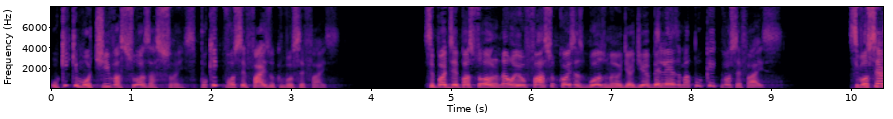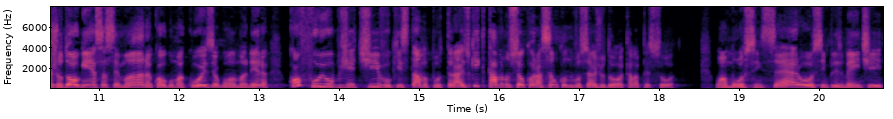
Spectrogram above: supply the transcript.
O que, que motiva as suas ações? Por que, que você faz o que você faz? Você pode dizer, pastor, não, eu faço coisas boas no meu dia a dia, beleza, mas por que, que você faz? Se você ajudou alguém essa semana com alguma coisa, de alguma maneira, qual foi o objetivo que estava por trás? O que estava no seu coração quando você ajudou aquela pessoa? Um amor sincero ou simplesmente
